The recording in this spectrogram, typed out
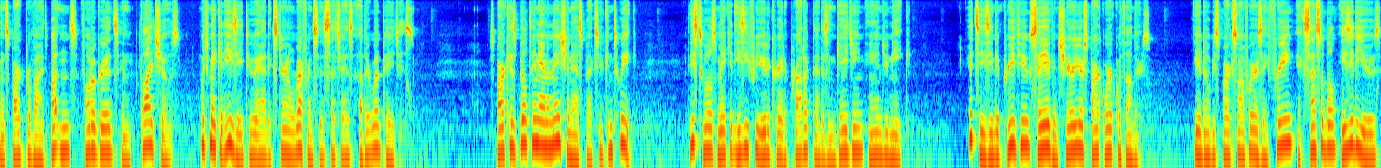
and Spark provides buttons, photo grids, and glide shows, which make it easy to add external references such as other web pages. Spark has built-in animation aspects you can tweak. These tools make it easy for you to create a product that is engaging and unique. It's easy to preview, save, and share your Spark work with others. The Adobe Spark software is a free, accessible, easy to use,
